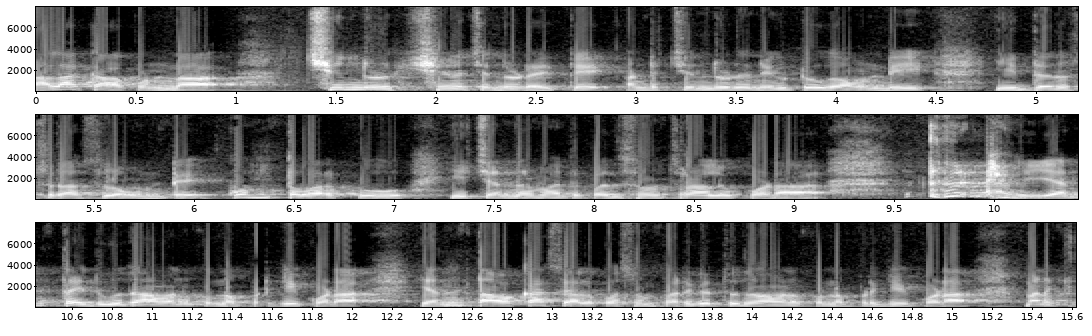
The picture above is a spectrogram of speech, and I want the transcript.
అలా కాకుండా చంద్రుడు క్షీణచంద్రుడు అయితే అంటే చంద్రుడు నెగిటివ్గా ఉండి ఈ ధనుసు రాశిలో ఉంటే కొంతవరకు ఈ చంద్రమాది పది సంవత్సరాలు కూడా ఎంత ఎదుగుదాం అనుకున్నప్పటికీ కూడా ఎంత అవకాశాల కోసం పరిగెత్తుదాం అనుకున్నప్పటికీ కూడా మనకి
